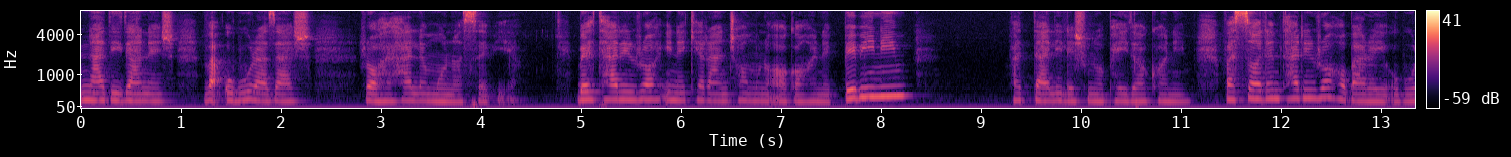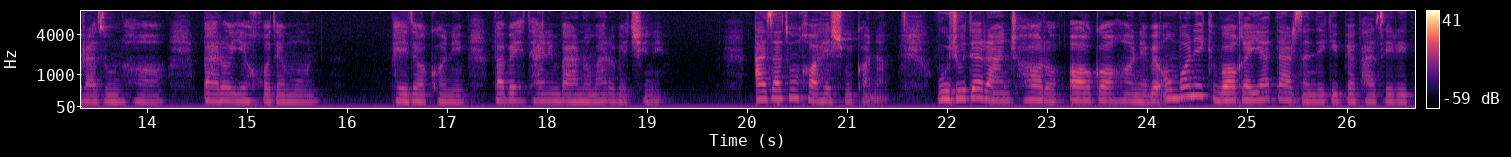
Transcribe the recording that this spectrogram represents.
ندیدنش و عبور ازش راه حل مناسبیه. بهترین راه اینه که رنج رو آگاهانه ببینیم و دلیلشون رو پیدا کنیم و سالم ترین راه رو برای عبور از اونها برای خودمون پیدا کنیم و بهترین برنامه رو بچینیم. ازتون خواهش می‌کنم. وجود رنج ها رو آگاهانه به عنوان یک واقعیت در زندگی بپذیرید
